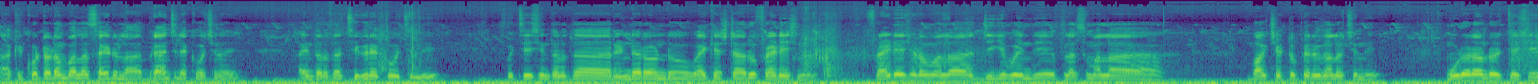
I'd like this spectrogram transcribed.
నాకు కొట్టడం వల్ల సైడ్ లా బ్రాంచ్లు ఎక్కువ వచ్చినాయి. అయిన తర్వాత చిగురు ఎక్కువ వచ్చింది. వచ్చేసిన తర్వాత రెండో రౌండ్ వైకే స్టార్ ఫ్రైడ్ వేసిన. ఫ్రైడ్ వేసడం వల్ల జిగిపోయింది ప్లస్ మళ్ళా బాగా చెట్టు పెరుగుదల వచ్చింది. మూడో రౌండ్ వచ్చేసి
